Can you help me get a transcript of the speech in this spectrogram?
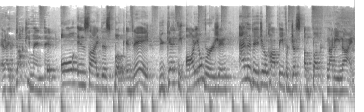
And I documented it all inside this book. And today, you get the audio version and the digital copy for just a buck 99.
